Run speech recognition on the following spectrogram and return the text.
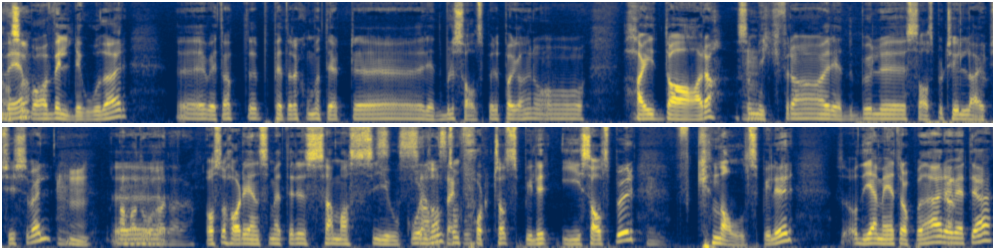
også? Polen var veldig gode der. Eh, Jeg vet at eh, Peter har kommentert eh, Red Bull Salzburg et par ganger, og Haidara, som Mm. gikk fra Red Bull Salzburg til Leipzig, vel. Mm. Eh, og så har de en som heter Samasioko, sånt, som fortsatt spiller i Salzburg. Mm. Knallspiller. Og de er med i troppen her, Ja. vet jeg.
